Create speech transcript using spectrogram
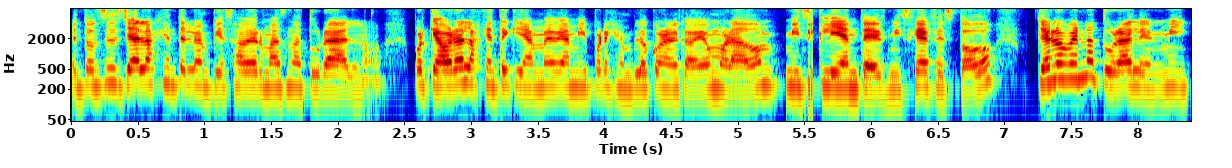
entonces ya la gente lo empieza a ver más natural, ¿no? Porque ahora la gente que ya me ve a mí, por ejemplo, con el cabello morado, mis clientes, mis jefes, todo, ya lo ven natural en mí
